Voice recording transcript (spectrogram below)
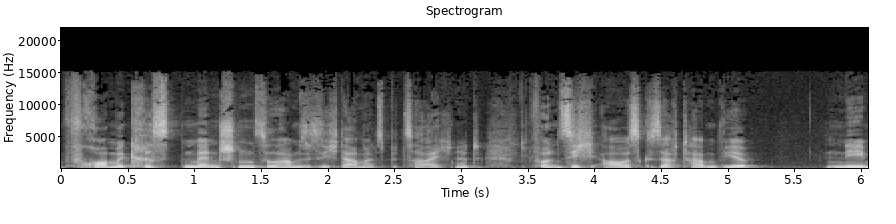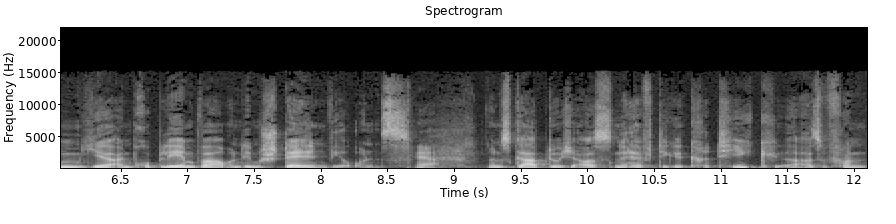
fromme Christenmenschen, so haben sie sich damals bezeichnet, von sich aus gesagt haben, wir nehmen hier ein Problem wahr und dem stellen wir uns. Ja. Und es gab durchaus eine heftige Kritik, also von,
